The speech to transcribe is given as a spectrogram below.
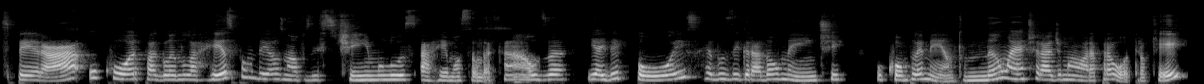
esperar o corpo, a glândula responder aos novos estímulos, a remoção da causa, e aí depois reduzir gradualmente o complemento. Não é tirar de uma hora para outra, ok?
